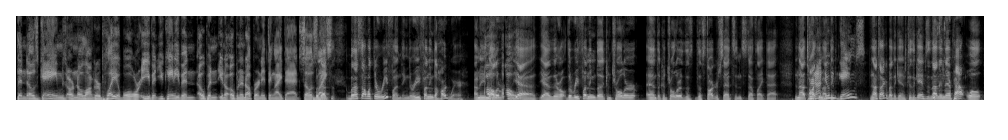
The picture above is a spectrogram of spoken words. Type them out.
then those games are no longer playable or even you can't even open, you know, open it up or anything like that. So it's But like that's but that's not what they're refunding. They're refunding the hardware. I mean, Oh, all the, oh. yeah, yeah. They're they're refunding the controller and the controller, the, the starter sets and stuff like that. They're not they're talking not about doing the, games. They're not talking about the games because the games is not in their power. Well,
